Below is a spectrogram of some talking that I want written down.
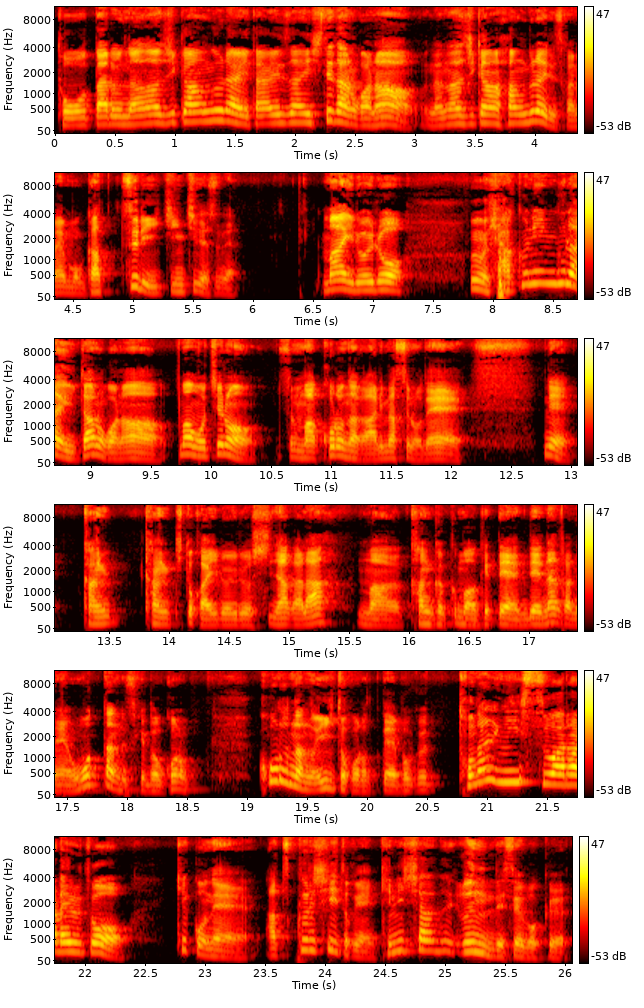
トータル7時間ぐらい滞在してたのかな ?7 時間半ぐらいですかね。もうがっつり1日ですね。まあいろいろ、うん、100人ぐらいいたのかな？まあもちろん、そのまあコロナがありますので、ね、換換気とかいろいろしながら、まあ間隔も空けて、で、なんかね、思ったんですけど、このコロナのいいところって僕、隣に座られると、結構ね、暑苦しい時に気にしちゃうんですよ、僕。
